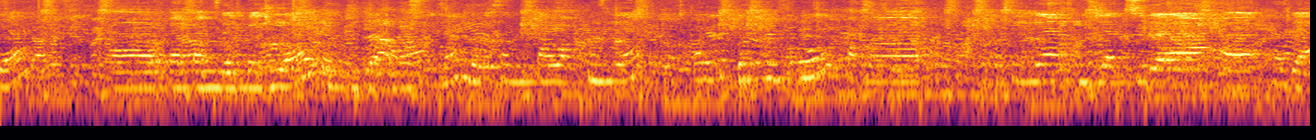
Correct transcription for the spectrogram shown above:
ya eh, rekan-rekan dari media dan juga para seniman boleh minta waktunya untuk berkumpul karena sepertinya hujan sudah eh, ada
